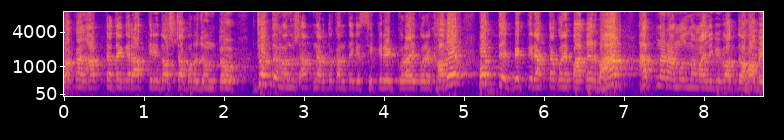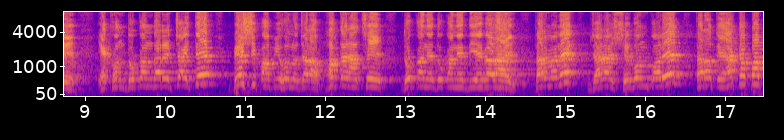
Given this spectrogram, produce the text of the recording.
সকাল আটটা থেকে রাত্রি দশটা পর্যন্ত যত মানুষ আপনার দোকান থেকে সিগারেট ক্রয় করে খাবে, প্রত্যেক ব্যক্তির একটা করে পাপের ভাগ আপনার আমল নামায় লিপিবদ্ধ হবে। এখন দোকানদারের চাইতে বেশি পাপি হলো যারা হকার আছে, দোকানে দোকানে দিয়ে বেড়ায়। তার মানে যারা সেবন করে, তারা তো একা পাপ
